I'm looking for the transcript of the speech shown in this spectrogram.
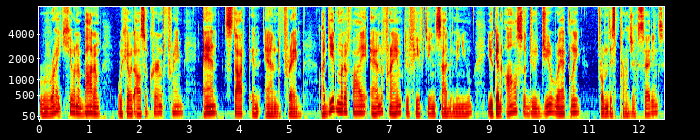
right here on the bottom, we have it also current frame and start and end frame. I did modify end frame to 50 inside the menu. You can also do directly from this project settings.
